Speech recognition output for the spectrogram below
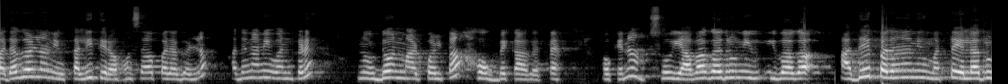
ಪದಗಳನ್ನ ನೀವು ಕಲಿತೀರಾ, ಹೊಸ ಪದಗಳನ್ನ ಅದನ್ನ ನೀವು ಒಂದ್ ಕಡೆ ನೋಟ್ ಡೌನ್ ಮಾಡ್ಕೊಳ್ತಾ ಹೋಗ್ಬೇಕಾಗತ್ತೆ. ಓಕೆನಾ ಸೊ ಯಾವಾಗಾದ್ರೂ ನೀವು ಇವಾಗ ಅದೇ ಪದನ ನೀವು ಮತ್ತೆ ಎಲ್ಲಾದ್ರೂ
